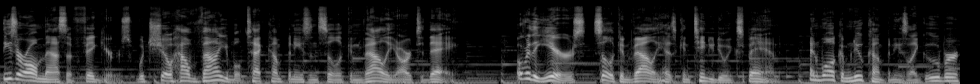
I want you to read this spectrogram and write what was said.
These are all massive figures, which show how valuable tech companies in Silicon Valley are today. Over the years, Silicon Valley has continued to expand and welcome new companies like Uber,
